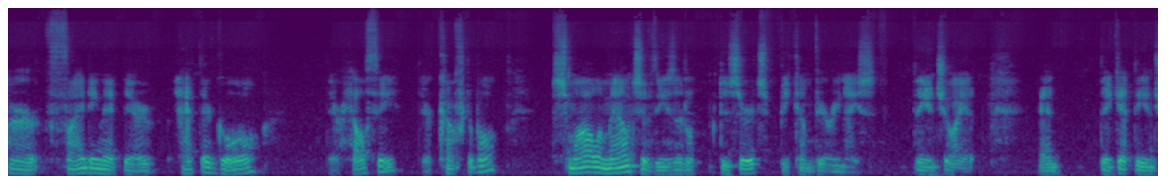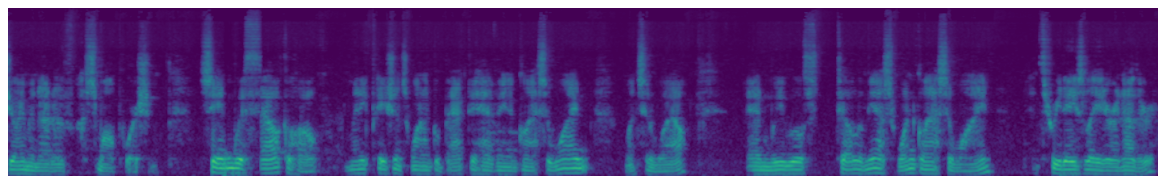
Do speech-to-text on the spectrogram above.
are finding that they're at their goal, they're healthy, they're comfortable, small amounts of these little desserts become very nice. They enjoy it. And they get the enjoyment out of a small portion. Same with alcohol. Many patients want to go back to having a glass of wine once in a while. And we will tell them, yes, one glass of wine, and three days later, another.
